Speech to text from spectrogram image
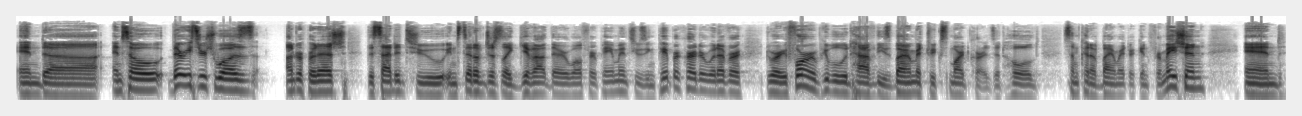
and and so their research was Andhra Pradesh decided to, instead of just like give out their welfare payments using paper card or whatever, do a reform where people would have these biometric smart cards that hold some kind of biometric information and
